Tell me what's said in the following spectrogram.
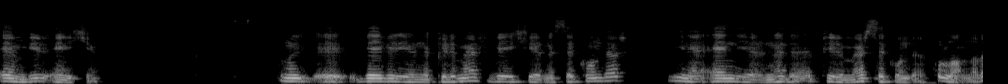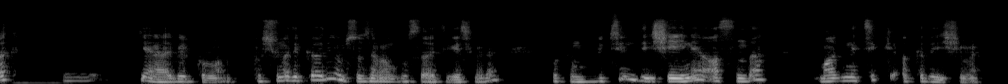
M1, N2. Bunu e, V1 yerine primer, V2 yerine sekonder, yine N yerine de primer, sekonder kullanılarak genel bir kullanım. Şuna dikkat ediyor musunuz hemen bu saati geçmeden? Bakın bütün şeyine aslında magnetik akı değişimi.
